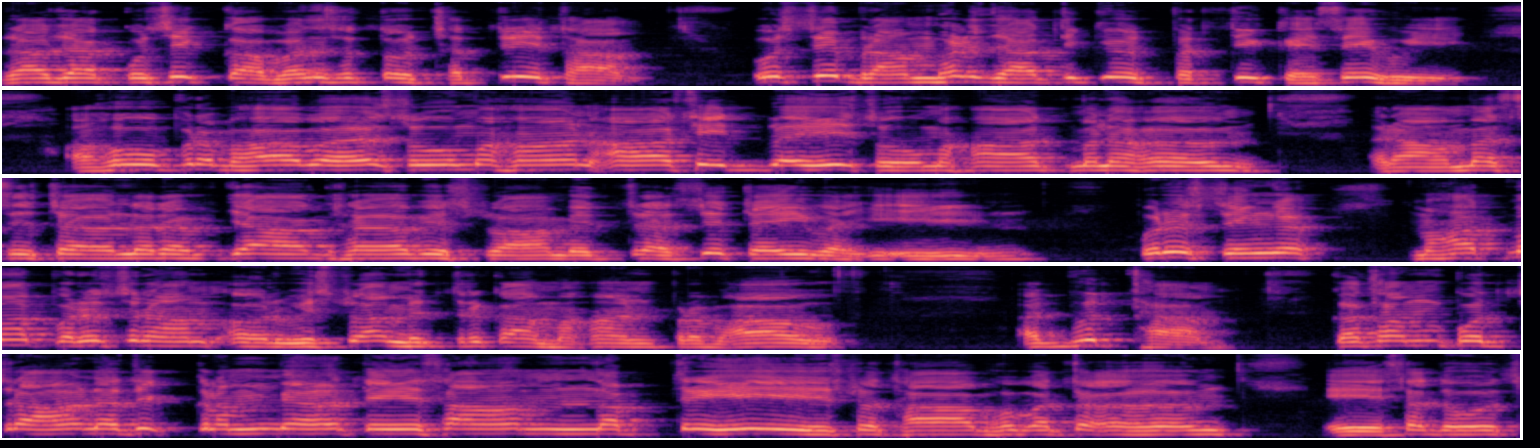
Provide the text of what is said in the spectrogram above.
राजा कुशिक का वंश तो क्षत्रिय था, उससे ब्राह्मण जाति की उत्पत्ति कैसे हुई? अहो प्रभाव सो महान आसिद सो महात्मन राम से च नरव्याघ्र विश्वामित्र से वही पुरुष सिंह, महात्मा परशुराम और विश्वामित्र का महान प्रभाव अद्भुत था। कथम पुत्रानतिक्रम्य तेषा नप्त्रिस्वथाभुवत एष दोष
